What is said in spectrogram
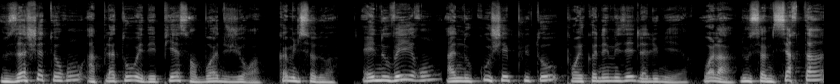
Nous achèterons un plateau et des pièces en bois du Jura, comme il se doit. Et nous veillerons à nous coucher plus tôt pour économiser de la lumière. Voilà, nous sommes certains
